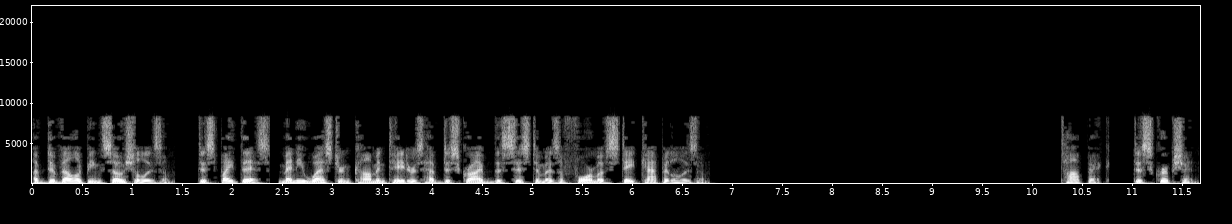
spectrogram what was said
of developing socialism. Despite this, many Western commentators have described the system as a form of state capitalism. Description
